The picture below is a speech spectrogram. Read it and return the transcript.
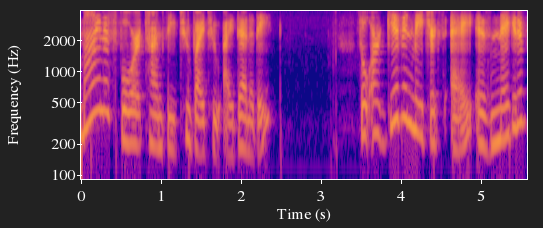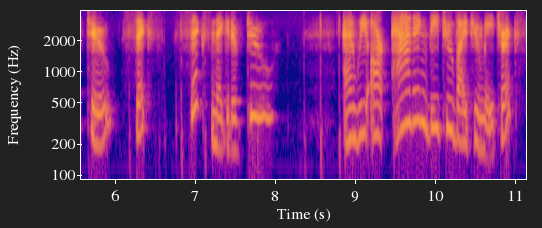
minus 4 times the 2 by 2 identity. So our given matrix A is negative 2, 6, 6, negative 2. And we are adding the 2 by 2 matrix,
